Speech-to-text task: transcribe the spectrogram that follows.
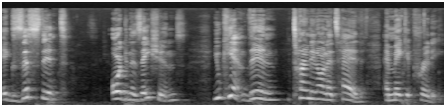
existent organizations, you can't then turn it on its head and make it pretty.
